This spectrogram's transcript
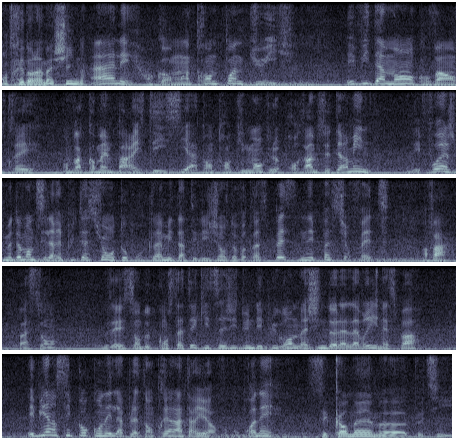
Entrer dans la machine? Allez, encore moins 30 points de QI. Évidemment qu'on va entrer. On va quand même pas rester ici à attendre tranquillement que le programme se termine. Des fois, je me demande si la réputation autoproclamée d'intelligence de votre espèce n'est pas surfaite. Enfin, passons. Vous avez sans doute constaté qu'il s'agit d'une des plus grandes machines de la laverie, n'est-ce pas? Eh bien, c'est pour qu'on ait la place d'entrée à l'intérieur, vous comprenez? C'est quand même euh, petit.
